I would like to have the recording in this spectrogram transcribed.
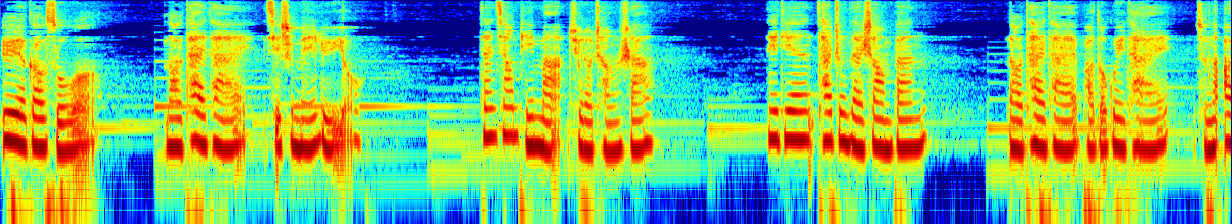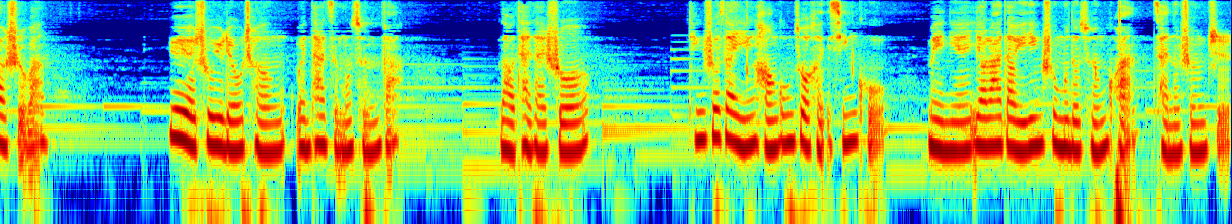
月月告诉我。老太太其实没旅游，单枪匹马去了长沙。那天她正在上班，老太太跑到柜台存了二十万。月月出于流程问她怎么存法，老太太说：“听说在银行工作很辛苦，每年要拉到一定数目的存款才能升职。”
